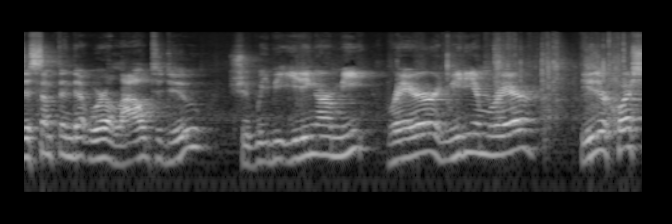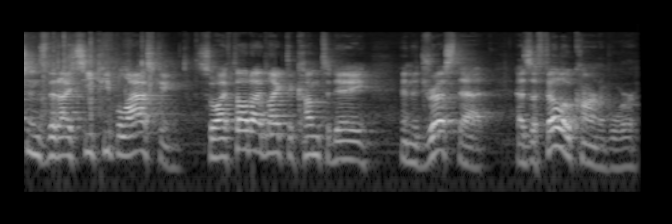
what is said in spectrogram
this something that we're allowed to do? Should we be eating our meat rare and medium rare? These are questions that I see people asking. So I thought I'd like to come today and address that as a fellow carnivore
